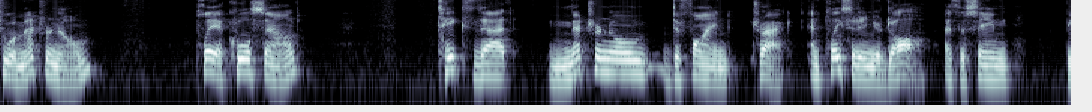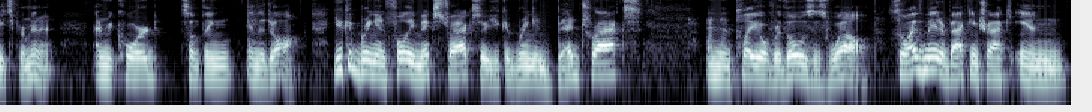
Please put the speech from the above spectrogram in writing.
to a metronome, play a cool sound, take that metronome defined track and place it in your DAW at the same beats per minute and record something in the DAW. You could bring in fully mixed tracks or you could bring in bed tracks and then play over those as well. So I've made a backing track in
